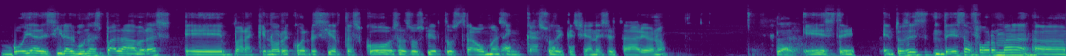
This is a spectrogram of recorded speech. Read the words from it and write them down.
voy a decir algunas palabras eh, para que no recuerdes ciertas cosas o ciertos traumas en caso de que sea necesario, ¿no? Claro. Este, entonces, de esa forma,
